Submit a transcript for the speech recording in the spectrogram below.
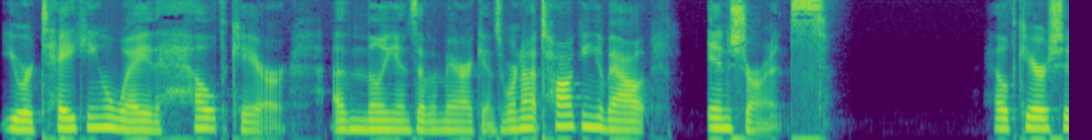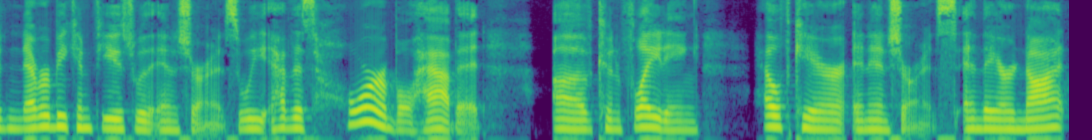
you are taking away the health care of millions of Americans. We're not talking about insurance. Healthcare should never be confused with insurance. We have this horrible habit of conflating healthcare and insurance, and they are not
